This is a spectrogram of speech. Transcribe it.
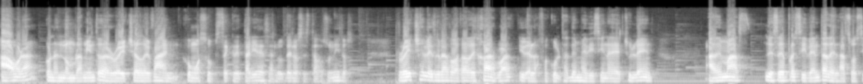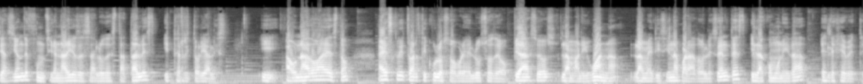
ahora con el nombramiento de Rachel Levine como subsecretaria de Salud de los Estados Unidos. Rachel es graduada de Harvard y de la Facultad de Medicina de Tulane, además de ser presidenta de la Asociación de Funcionarios de Salud Estatales y Territoriales. Y, aunado a esto, ha escrito artículos sobre el uso de opiáceos, la marihuana, la medicina para adolescentes y la comunidad LGBT.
